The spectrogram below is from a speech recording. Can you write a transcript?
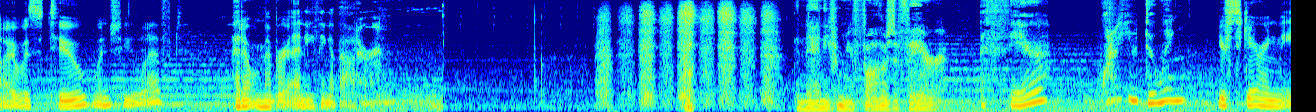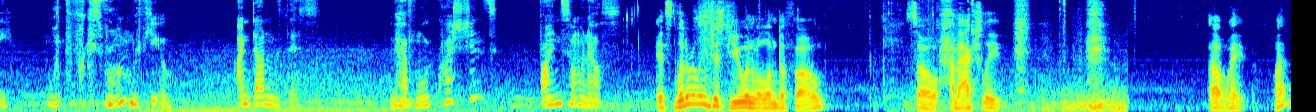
I was two when she left. I don't remember anything about her. The nanny from your father's affair. Affair? What are you doing? You're scaring me. What the fuck is wrong with you? I'm done with this. You have more questions? Find someone else. It's literally just you and Willem Dafoe. So I'm actually. Oh wait, what?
